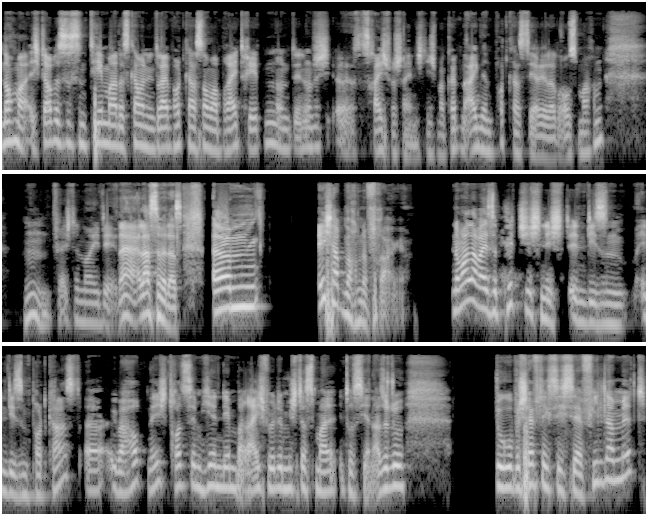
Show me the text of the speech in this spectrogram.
Nochmal, ich glaube, es ist ein Thema, das kann man in drei Podcasts nochmal breit treten und Unterschied, äh, das reicht wahrscheinlich nicht. Man könnte eine eigene Podcast-Serie daraus machen. Hm, vielleicht eine neue Idee. Naja, lassen wir das. Ähm, ich habe noch eine Frage. Normalerweise pitch ich nicht in diesem, in diesem Podcast, äh, überhaupt nicht. Trotzdem hier in dem Bereich würde mich das mal interessieren. Also du, du beschäftigst dich sehr viel damit.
